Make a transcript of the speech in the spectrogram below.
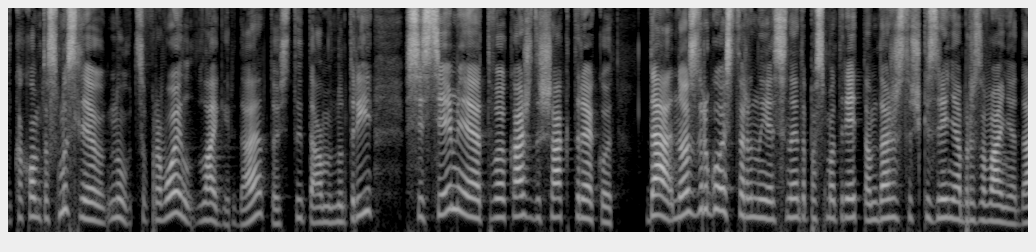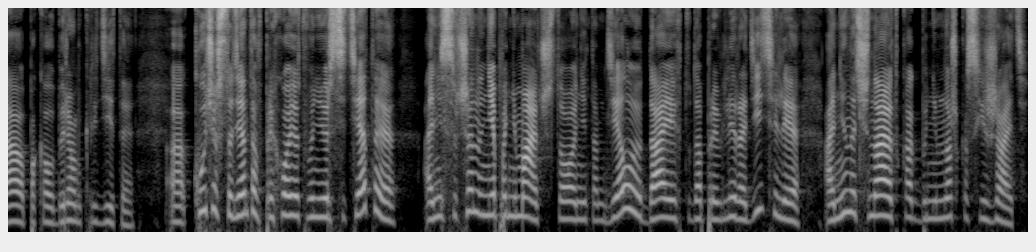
в каком-то смысле, ну, цифровой лагерь, да, то есть ты там внутри в системе твой каждый шаг трекают, да, но с другой стороны, если на это посмотреть, там даже с точки зрения образования, да, пока уберем кредиты, э, куча студентов приходят в университеты, они совершенно не понимают, что они там делают, да, их туда привели родители, они начинают как бы немножко съезжать.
